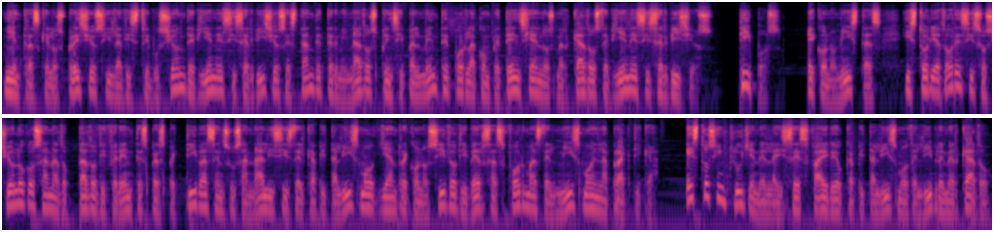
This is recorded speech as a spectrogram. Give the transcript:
mientras que los precios y la distribución de bienes y servicios están determinados principalmente por la competencia en los mercados de bienes y servicios. Tipos. Economistas, historiadores y sociólogos han adoptado diferentes perspectivas en sus análisis del capitalismo y han reconocido diversas formas del mismo en la práctica. Estos incluyen el laissez-faire o capitalismo de libre mercado,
